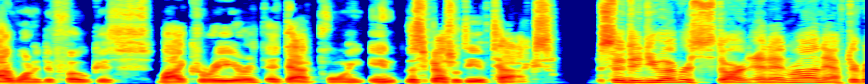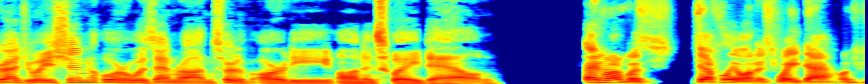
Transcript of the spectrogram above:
I wanted to focus my career at, at that point in the specialty of tax. So, did you ever start at Enron after graduation, or was Enron sort of already on its way down? Enron was definitely on its way down,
